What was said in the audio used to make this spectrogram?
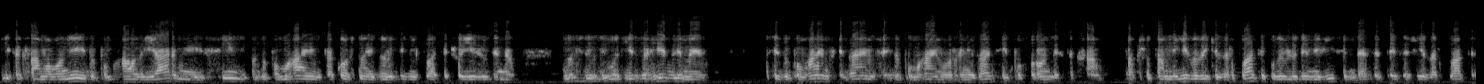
І так само вони допомагали і армії, і всім, і допомагаємо також навіть заробітній платі, якщо є людина. У нас люди от є загиблі, ми всі допомагаємо, скидаємося і допомагаємо організації похоронних так само. Так що там не є великі зарплати, коли в людини 8-10 тисяч є зарплати,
